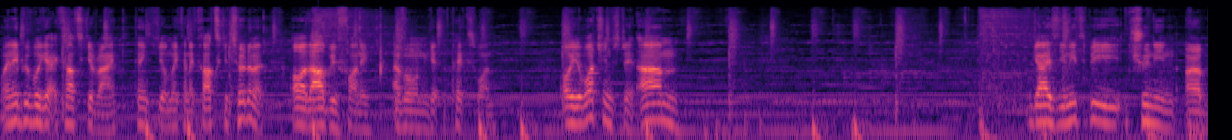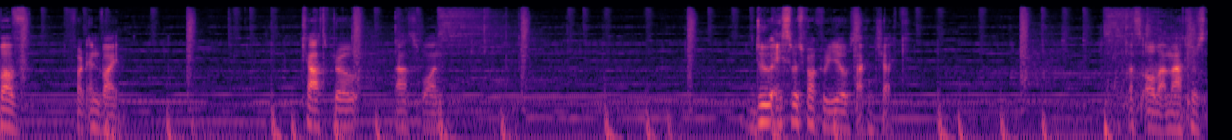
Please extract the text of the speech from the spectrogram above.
When any people get a Akatsuki rank, think you'll make an Akatsuki tournament. Oh, that'll be funny. Everyone get the picks one. Oh, you're watching stream. Um, guys, you need to be Chunin or above for an invite. Cat Pro, that's one. Do a switch mark Ryo so I can check. That's all that matters.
